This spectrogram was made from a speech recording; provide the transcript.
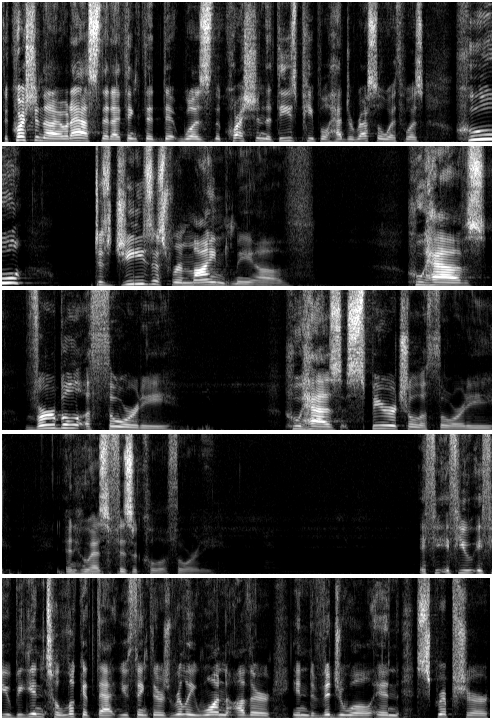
The question that I would ask, that I think that, that was the question that these people had to wrestle with, was who does Jesus remind me of who has verbal authority, who has spiritual authority, and who has physical authority? If you, if, you, if you begin to look at that, you think there's really one other individual in Scripture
